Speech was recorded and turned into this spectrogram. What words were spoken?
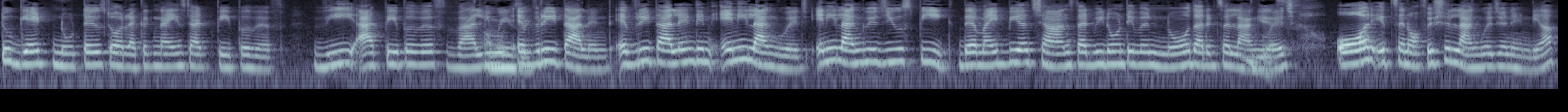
to get noticed or recognized at Paperwiff. We at Paperwiff value Amazing. every talent, every talent in any language, any language you speak. There might be a chance that we don't even know that it's a language. Yes or it's an official language in India.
